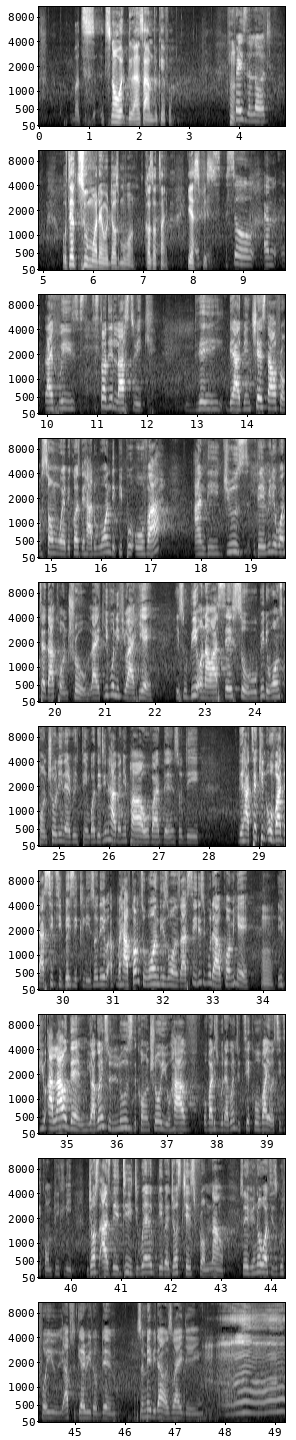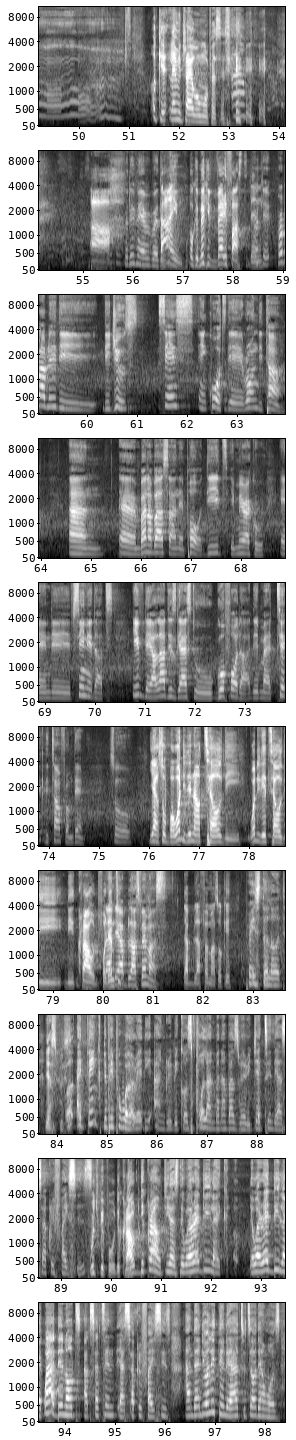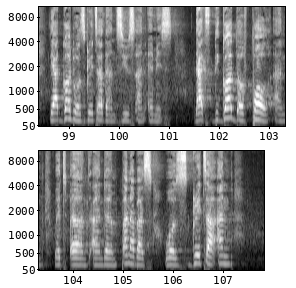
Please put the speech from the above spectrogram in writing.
but it's not what the answer I'm looking for. Praise the Lord. We'll take two more, then we'll just move on because of time. Yes, please. So, um, like we studied last week, they they had been chased out from somewhere because they had won the people over, and the Jews they really wanted that control. Like even if you are here, it will be on our say so. We'll be the ones controlling everything, but they didn't have any power over them, so they they had taken over their city basically. So they have come to warn these ones that see these people that have come here. If you allow them, you are going to lose the control you have over this people. They are going to take over your city completely, just as they did where they were just chased from now. So if you know what is good for you, you have to get rid of them. So maybe that was why they. Okay, let me try one more person. Ah Good evening, everybody. time. Okay, make it very fast. Then. Okay, probably the the Jews, since in quote they run the town, and um, Barnabas and uh, Paul did a miracle, and they've seen it that if they allow these guys to go further, they might take the town from them. So Yeah. So, but what did they now tell the? What did they tell the the crowd for them they to? are blasphemous. They're blasphemous. Okay. Praise the Lord. Yes, please. Well, I think the people were already angry because Paul and Barnabas were rejecting their sacrifices. Which people? The crowd. The crowd, yes, they were already like, they were ready, like, why are they not accepting their sacrifices? And then the only thing they had to tell them was their God was greater than Zeus and Hermes. That the God of Paul and, with, and, and um, Barnabas was greater. And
